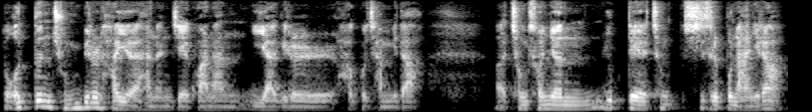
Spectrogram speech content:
또 어떤 준비를 하여야 하는지에 관한 이야기를 하고자 합니다. 어, 청소년 6대 시설뿐 아니라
